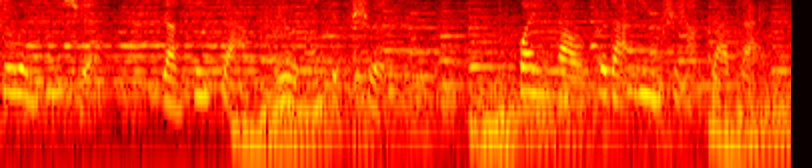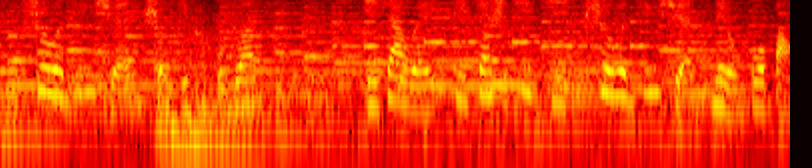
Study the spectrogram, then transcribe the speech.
税问精选，让天下没有难解的税。欢迎到各大应用市场下载“税问精选”手机客户端。以下为第三十七期《税问精选》内容播报。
